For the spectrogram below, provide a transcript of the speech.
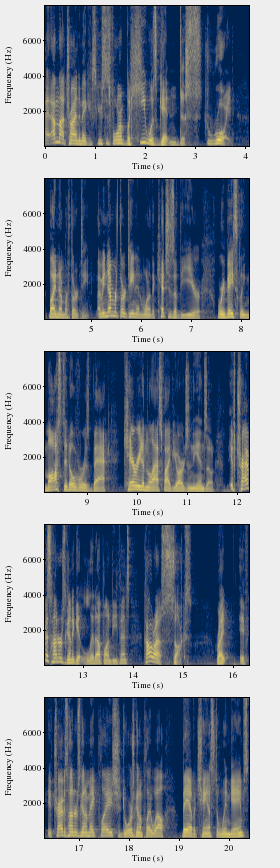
I'm not trying to make excuses for him, but he was getting destroyed by number 13. I mean, number 13 had one of the catches of the year where he basically mossed it over his back, carried him the last five yards in the end zone. If Travis Hunter is going to get lit up on defense, Colorado sucks, right? If, if Travis Hunter is going to make plays, Shedeur's going to play well, they have a chance to win games.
